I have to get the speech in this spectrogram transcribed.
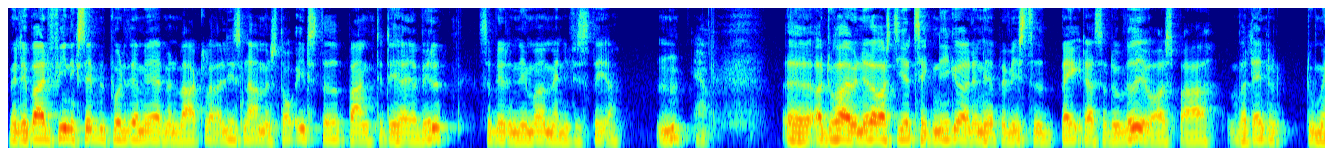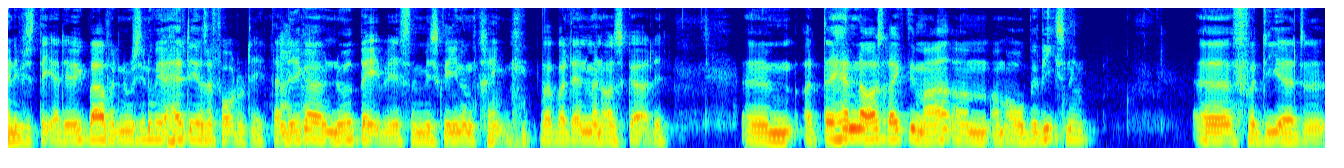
Men det er bare et fint eksempel på det der med, at man vakler, og lige snart man står et sted, bang, det er det her, jeg vil, så bliver det nemmere at manifestere. Mm. Ja. Øh, og du har jo netop også de her teknikker og den her bevidsthed bag dig, så du ved jo også bare, hvordan du, du manifesterer. Det er jo ikke bare, fordi nu siger du vil have det, og så får du det. Der Nej, ligger jo noget bagved, som vi skal ind omkring, hvor- hvordan man også gør det. Øhm, og det handler også rigtig meget om, om overbevisning. Øh, fordi at øh,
